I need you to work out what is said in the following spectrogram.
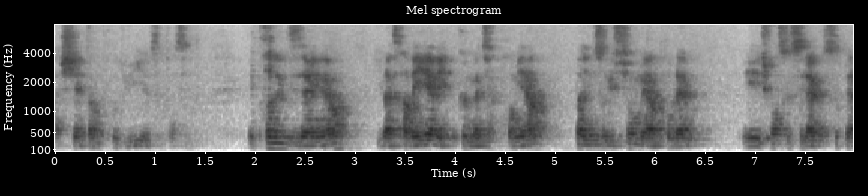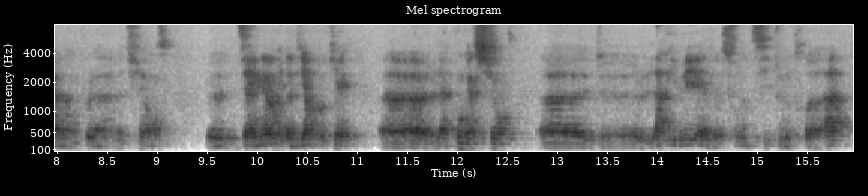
achètent un produit sur ton site. Et product designer, il va travailler avec comme matière première, pas une solution, mais un problème. Et je pense que c'est là que s'opère un peu la, différence. Le designer, il va dire, OK, euh, la conversion euh, de l'arrivée sur notre site ou notre app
